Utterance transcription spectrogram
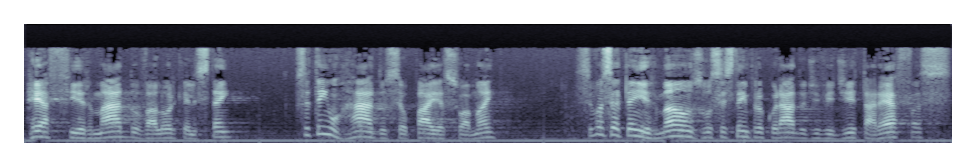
reafirmado o valor que eles têm? Você tem honrado seu pai e a sua mãe? Se você tem irmãos, vocês têm procurado dividir tarefas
